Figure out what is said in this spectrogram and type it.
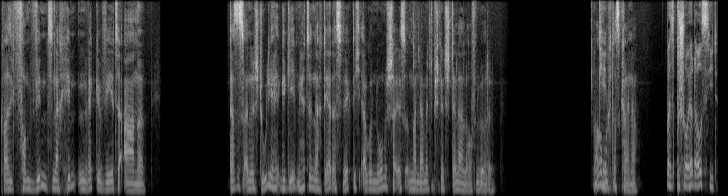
quasi vom Wind nach hinten weggewehte Arme. Dass es eine Studie gegeben hätte, nach der das wirklich ergonomischer ist und man damit im Schnitt schneller laufen würde. Warum Okay. macht das keiner? Was bescheuert aussieht.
